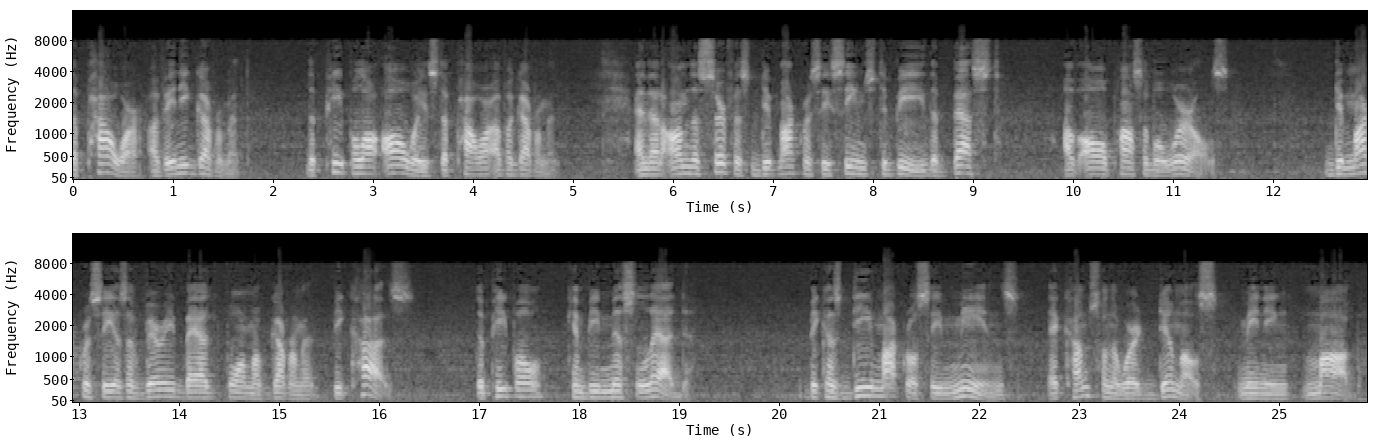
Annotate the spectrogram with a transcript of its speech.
the power of any government, the people are always the power of a government. And that on the surface, democracy seems to be the best of all possible worlds. Democracy is a very bad form of government because the people can be misled. Because democracy means, it comes from the word demos, meaning mob.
